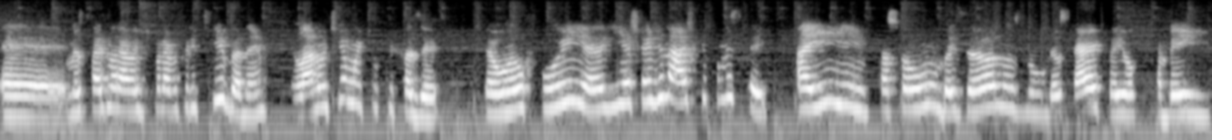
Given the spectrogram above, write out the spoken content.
É, meus pais moravam, a gente morava em Curitiba, né? Lá não tinha muito o que fazer. Então eu fui e achei ginástica e comecei. Aí passou um, dois anos, não deu certo, aí eu acabei,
